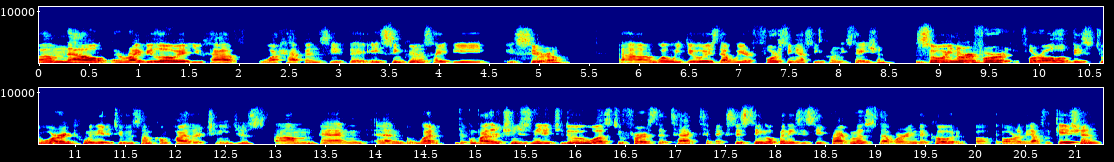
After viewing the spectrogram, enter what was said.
Um, now, right below it, you have what happens if the asynchronous ID is zero. Uh, what we do is that we are forcing a synchronization so in order for for all of this to work, we needed to do some compiler changes. Um, and and what the compiler changes needed to do was to first detect existing OpenACC pragmas that were in the code of the, or the application,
